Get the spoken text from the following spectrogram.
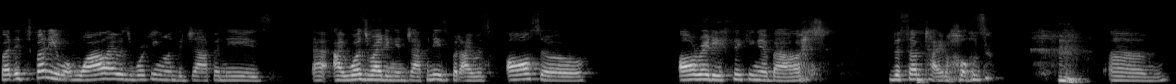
but it's funny while I was working on the Japanese, uh, I was writing in Japanese, but I was also already thinking about the subtitles. Hmm. um,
